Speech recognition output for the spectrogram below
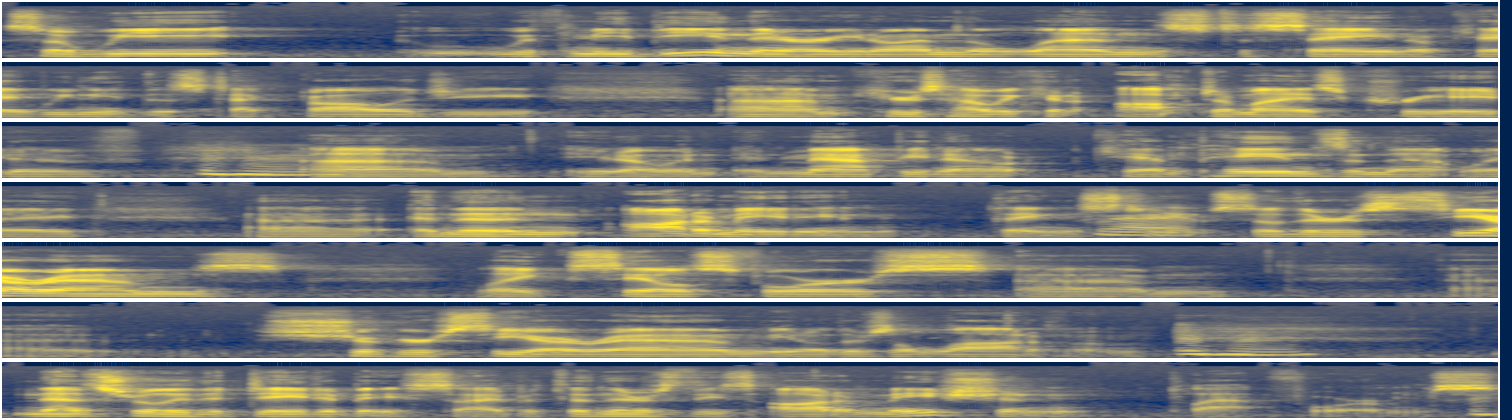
so we, with me being there, you know, I'm the lens to saying, okay, we need this technology. Um, here's how we can optimize creative, um, you know, and, and mapping out campaigns in that way, uh, and then automating things too. So there's CRMs like Salesforce, um, uh, Sugar CRM. You know, there's a lot of them. And that's really the database side. But then there's these automation platforms.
